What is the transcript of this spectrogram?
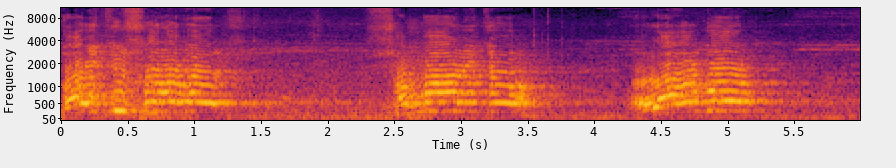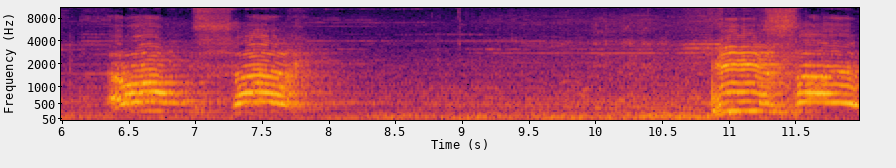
বাইতুল সরবের সম্মানিত রাহব এবং শেখ পীর সাহেব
